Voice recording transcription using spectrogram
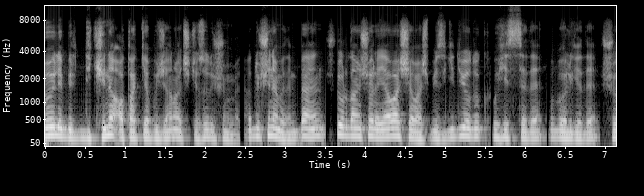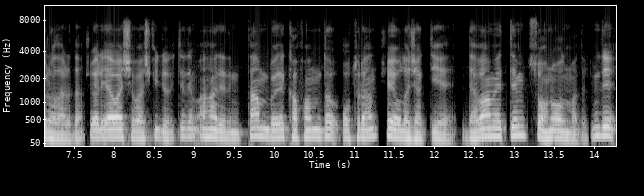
böyle bir dikine atak yapacağını açıkçası düşünmedim. Ya düşünemedim. Ben şuradan şöyle yavaş yavaş biz gidiyorduk bu hissede, bu bölgede, şuralarda. Şöyle yavaş yavaş gidiyorduk. Dedim aha dedim tam böyle kafamda oturan şey olacak diye devam ettim. Sonra olmadı. Şimdi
